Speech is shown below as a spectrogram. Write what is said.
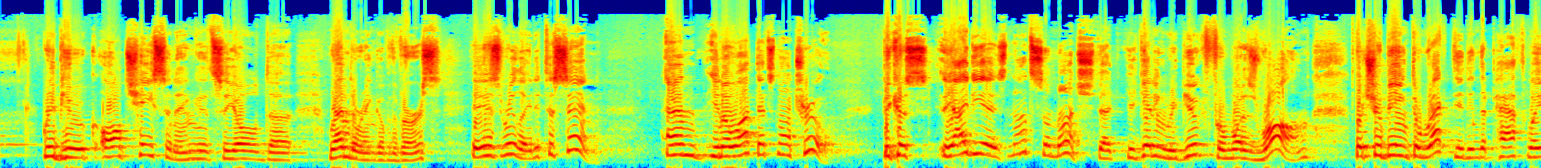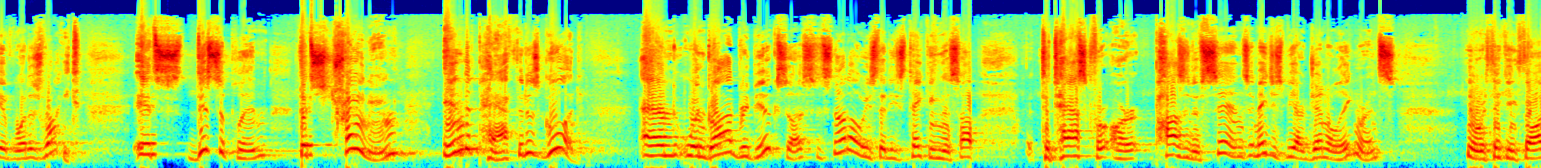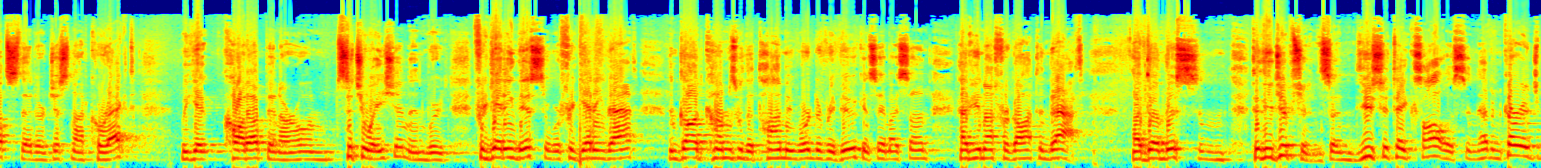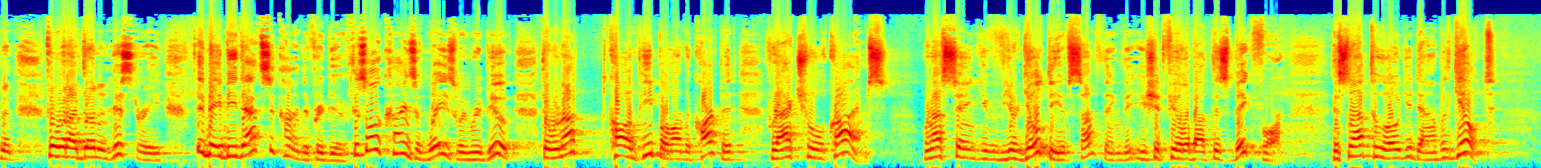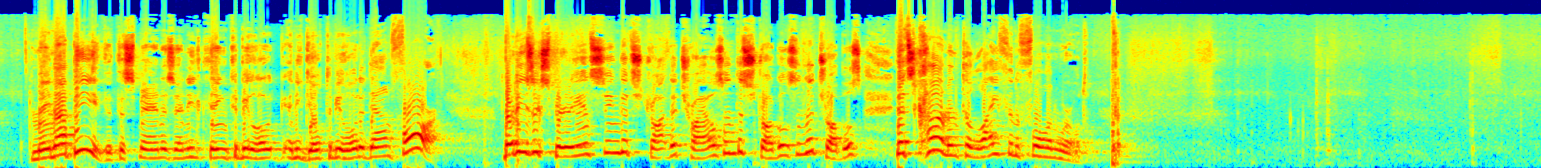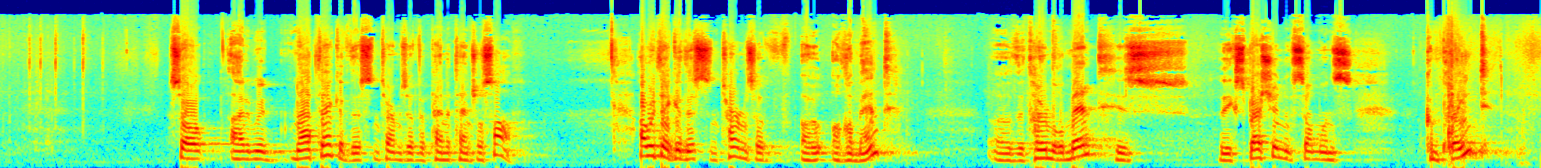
rebuke, all chastening, it's the old uh, rendering of the verse, is related to sin. And you know what? That's not true. Because the idea is not so much that you're getting rebuked for what is wrong, but you're being directed in the pathway of what is right. It's discipline that's training in the path that is good. And when God rebukes us, it's not always that He's taking us up to task for our positive sins. It may just be our general ignorance. You know, we're thinking thoughts that are just not correct. We get caught up in our own situation and we're forgetting this or we're forgetting that. And God comes with a timely word of rebuke and say, My son, have you not forgotten that? I've done this um, to the Egyptians, and you should take solace and have encouragement for what I've done in history. It may be that's a kind of rebuke. There's all kinds of ways we rebuke that we're not calling people on the carpet for actual crimes. We're not saying you're guilty of something that you should feel about this big for. It's not to load you down with guilt. It may not be that this man has anything to be any guilt to be loaded down for. But he's experiencing the, str- the trials and the struggles and the troubles that's common to life in a fallen world. So I would not think of this in terms of a penitential psalm. I would think of this in terms of a, a lament. Uh, the term lament is the expression of someone's complaint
